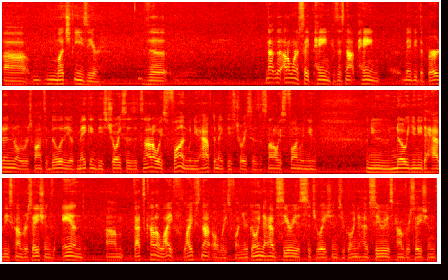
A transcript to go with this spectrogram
uh, much easier. The not I don't want to say pain because it's not pain. Maybe the burden or responsibility of making these choices. It's not always fun when you have to make these choices. It's not always fun when you when you know you need to have these conversations and um, that's kind of life life's not always fun you're going to have serious situations you're going to have serious conversations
